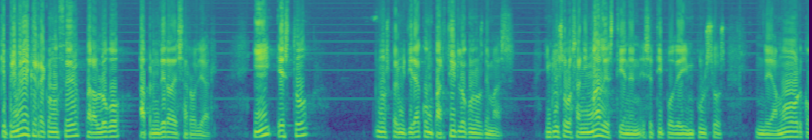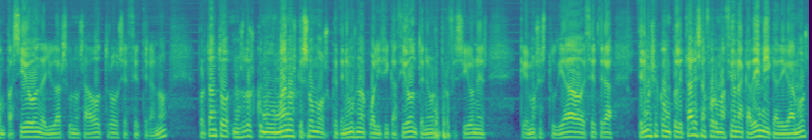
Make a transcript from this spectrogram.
que primero hay que reconocer para luego aprender a desarrollar. Y esto nos permitirá compartirlo con los demás. Incluso los animales tienen ese tipo de impulsos de amor, compasión, de ayudarse unos a otros, etcétera, ¿no? Por tanto, nosotros como humanos que somos, que tenemos una cualificación, tenemos profesiones que hemos estudiado, etcétera, tenemos que completar esa formación académica, digamos,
